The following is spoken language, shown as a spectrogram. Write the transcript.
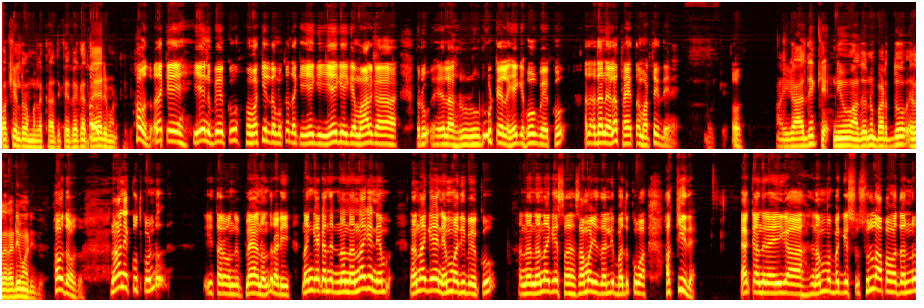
ವಕೀಲರ ಮೂಲಕ ಅದಕ್ಕೆ ಬೇಕಾದ ತಯಾರಿ ಮಾಡ್ತೀವಿ ಹೌದು ಅದಕ್ಕೆ ಏನು ಬೇಕು? ವಕೀಲರ ಮೂಲಕ ಅದಕ್ಕೆ ಹೇಗೆ ಹೇಗೆ ಹೇಗೆ ಮಾರ್ಗ ರೂ ಎಲ್ಲ ರೂಟ್ ಎಲ್ಲ ಹೇಗೆ ಹೋಗಬೇಕು? ಅದು ಅದನ್ನೆಲ್ಲ ಪ್ರಯತ್ನ ಮಾಡ್ತಾ ಇದ್ದೇನೆ. ಓಕೆ ಹೌದು. ಈಗ ಅದಕ್ಕೆ ನೀವು ಅದನ್ನು ಬರೆದು ಎಲ್ಲ ರೆಡಿ ಮಾಡಿದ್ದು? ಹೌದೌದು. ನಾನೇ ಕೂತ್ಕೊಂಡು ಈ ಥರ ಒಂದು ಪ್ಲ್ಯಾನ್ ಒಂದು ರೆಡಿ ನನಗೆ ಯಾಕಂದರೆ ನನಗೆ ನೆಮ್ಮ ನನಗೆ ನೆಮ್ಮದಿ ಬೇಕು. ನನಗೆ ಸಮಾಜದಲ್ಲಿ ಬದುಕುವ ಹಕ್ಕಿದೆ. ಯಾಕಂದರೆ ಈಗ ನಮ್ಮ ಬಗ್ಗೆ ಸು- ಸುಳ್ಳು ಅಪವಾದನ್ನು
